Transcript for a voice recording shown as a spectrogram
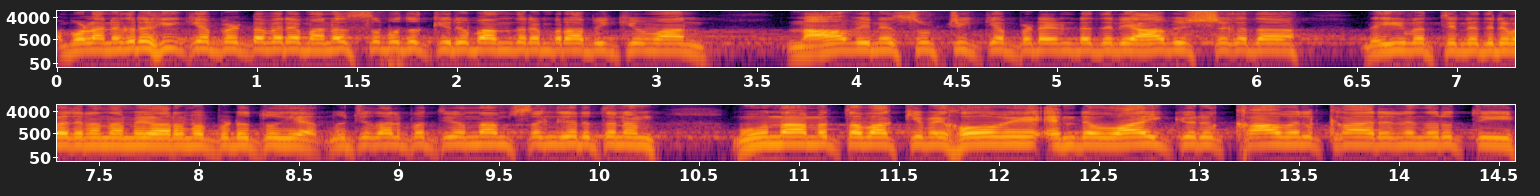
അപ്പോൾ അനുഗ്രഹിക്കപ്പെട്ടവരെ മനസ്സ് പുതുക്കി രൂപാന്തരം പ്രാപിക്കുവാൻ നാവിനെ സൂക്ഷിക്കപ്പെടേണ്ടതിന്റെ ആവശ്യകത ദൈവത്തിന്റെ തിരുവചനം നമ്മെ ഓർമ്മപ്പെടുത്തുക നൂറ്റി നാൽപ്പത്തി ഒന്നാം സങ്കീർത്തനം മൂന്നാമത്തെ വാക്യമേ ഹോവേ എന്റെ വായിക്കൊരു കാവൽക്കാരനെ നിർത്തി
